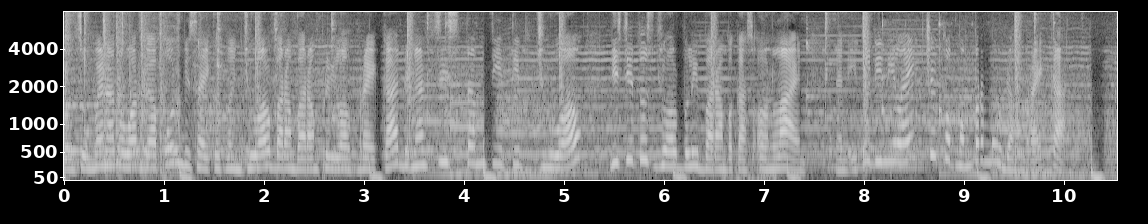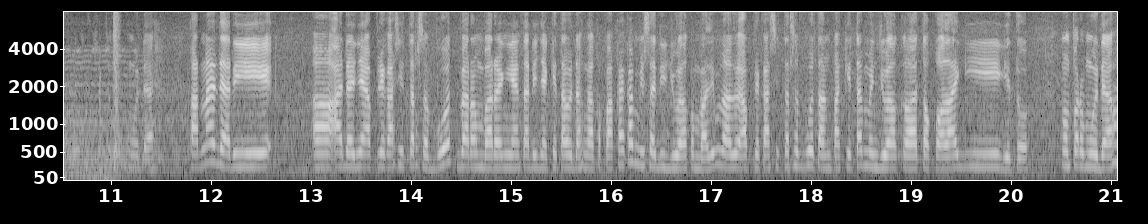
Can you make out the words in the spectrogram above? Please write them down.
Konsumen atau warga pun bisa ikut menjual barang-barang pre-love mereka dengan sistem titip jual di situs jual beli barang bekas online dan itu dinilai cukup mempermudah mereka. Cukup mudah karena dari uh, adanya aplikasi tersebut barang-barang yang tadinya kita udah nggak kepakai kan bisa dijual kembali melalui aplikasi tersebut tanpa kita menjual ke toko lagi gitu mempermudah.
